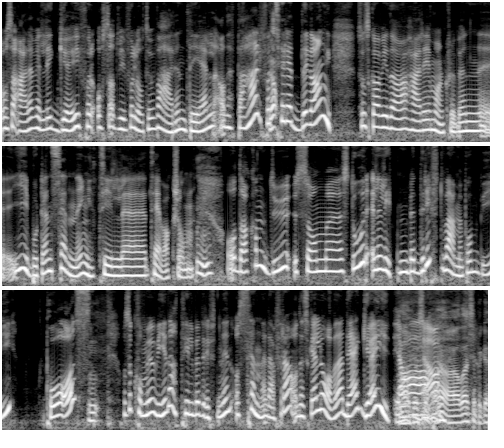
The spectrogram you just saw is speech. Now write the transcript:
Og så er det veldig gøy for oss at vi får lov til å være en del av dette her. For Ja. tredje gang så skal vi da her i Morgenklubben eh, gi bort en sending til eh, TV-aksjonen. Og da kan du som eh, stor eller liten bedrift være med på å by på oss. Mm. Og så kommer jo vi da til bedriften din og sender derfra, og det skal jeg love deg, det er gøy! Ja, Ja. ja, ja, det er kjempegøy.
